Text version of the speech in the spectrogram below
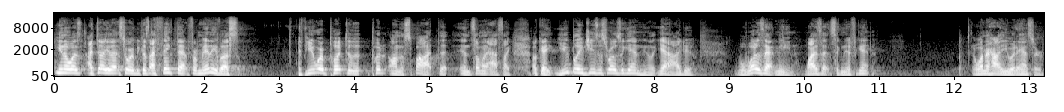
you know, I tell you that story because I think that for many of us, if you were put, to the, put on the spot that, and someone asked, like, okay, you believe Jesus rose again? you're like, yeah, I do. Well, what does that mean? Why is that significant? I wonder how you would answer.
